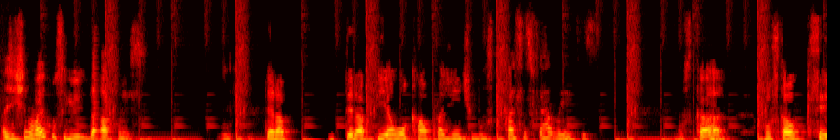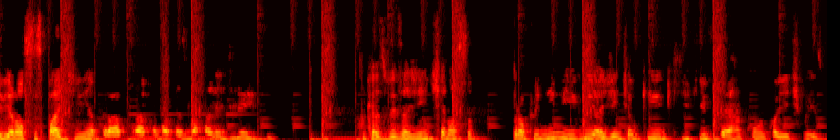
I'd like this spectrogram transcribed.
a gente não vai conseguir lidar com isso. Terapia é um local para a gente buscar essas ferramentas. Buscar, buscar o que seria a nossa espadinha para combater as batalhas direito. Porque às vezes a gente é nosso próprio inimigo e a gente é o que, que, que ferra com, com a gente mesmo.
